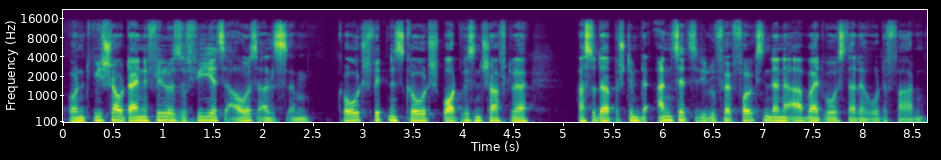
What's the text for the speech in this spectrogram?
Und wie schaut deine Philosophie jetzt aus als ähm, Coach, Fitnesscoach, Sportwissenschaftler? Hast du da bestimmte Ansätze, die du verfolgst in deiner Arbeit? Wo ist da der rote Faden?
